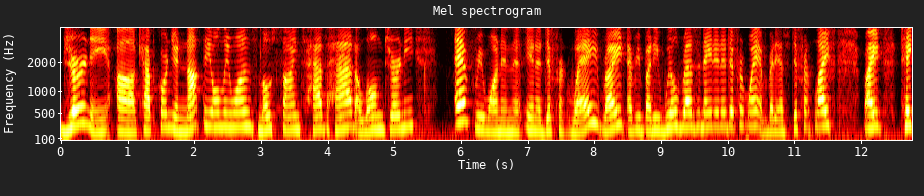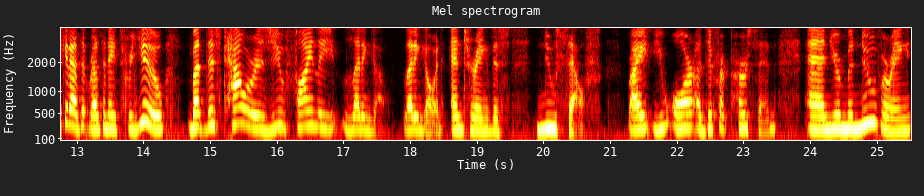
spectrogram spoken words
journey. Uh, Capricorn, you're not the only ones. Most signs have had a long journey everyone in the, in a different way, right? Everybody will resonate in a different way. Everybody has a different life, right? Take it as it resonates for you. But this tower is you finally letting go, letting go and entering this new self, right? You are a different person and you're maneuvering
